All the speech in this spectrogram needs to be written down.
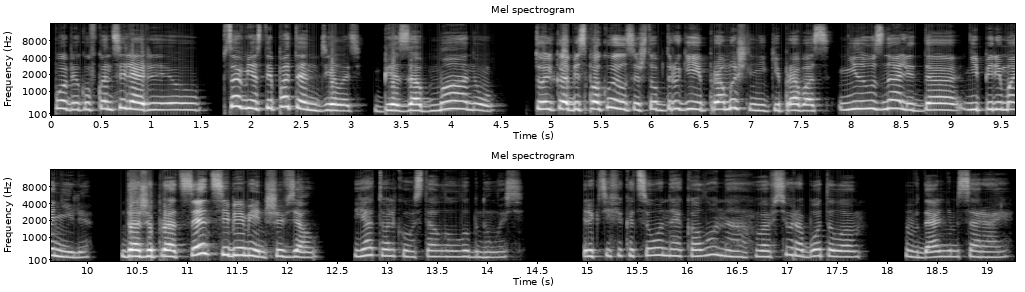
побегу в канцелярию совместный патент делать. Без обману. Только обеспокоился, чтоб другие промышленники про вас не узнали да не переманили. Даже процент себе меньше взял. Я только устало улыбнулась. Ректификационная колонна вовсю работала в дальнем сарае,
